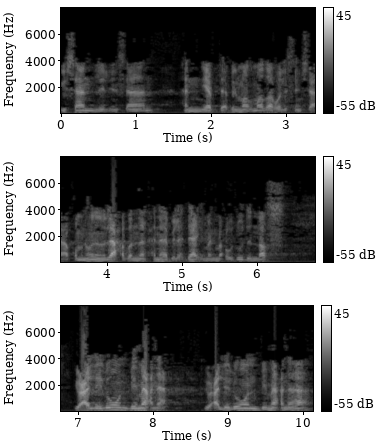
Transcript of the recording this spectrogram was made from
يسن للإنسان أن يبدأ بالمضمضة والاستنشاق. ومن هنا نلاحظ أن الحنابلة دائما مع وجود النص يعللون بمعنى يعللون بمعنى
